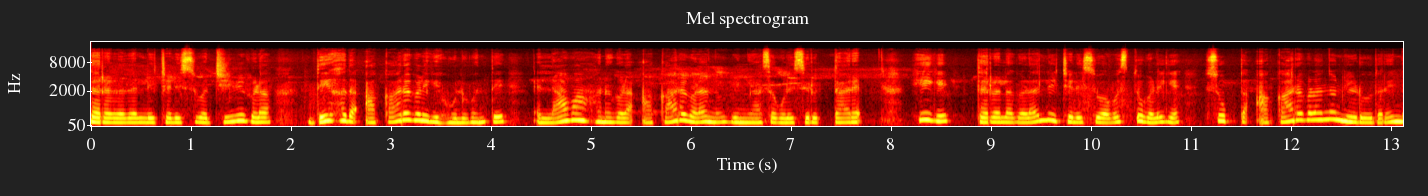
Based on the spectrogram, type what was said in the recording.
ತರಲದಲ್ಲಿ ಚಲಿಸುವ ಜೀವಿಗಳ ದೇಹದ ಆಕಾರಗಳಿಗೆ ಹೋಲುವಂತೆ ಎಲ್ಲ ವಾಹನಗಳ ಆಕಾರಗಳನ್ನು ವಿನ್ಯಾಸಗೊಳಿಸಿರುತ್ತಾರೆ. ಹೀಗೆ ತರಲಗಳಲ್ಲಿ ಚಲಿಸುವ ವಸ್ತುಗಳಿಗೆ ಸೂಕ್ತ ಆಕಾರಗಳನ್ನು ನೀಡುವುದರಿಂದ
